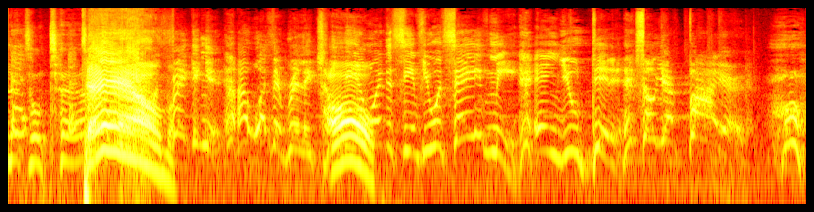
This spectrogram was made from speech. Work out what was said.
little turd. Damn. Faking it. I wasn't really choking. Oh. I wanted to see if you would save me, and you didn't. So you're fired. I'm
